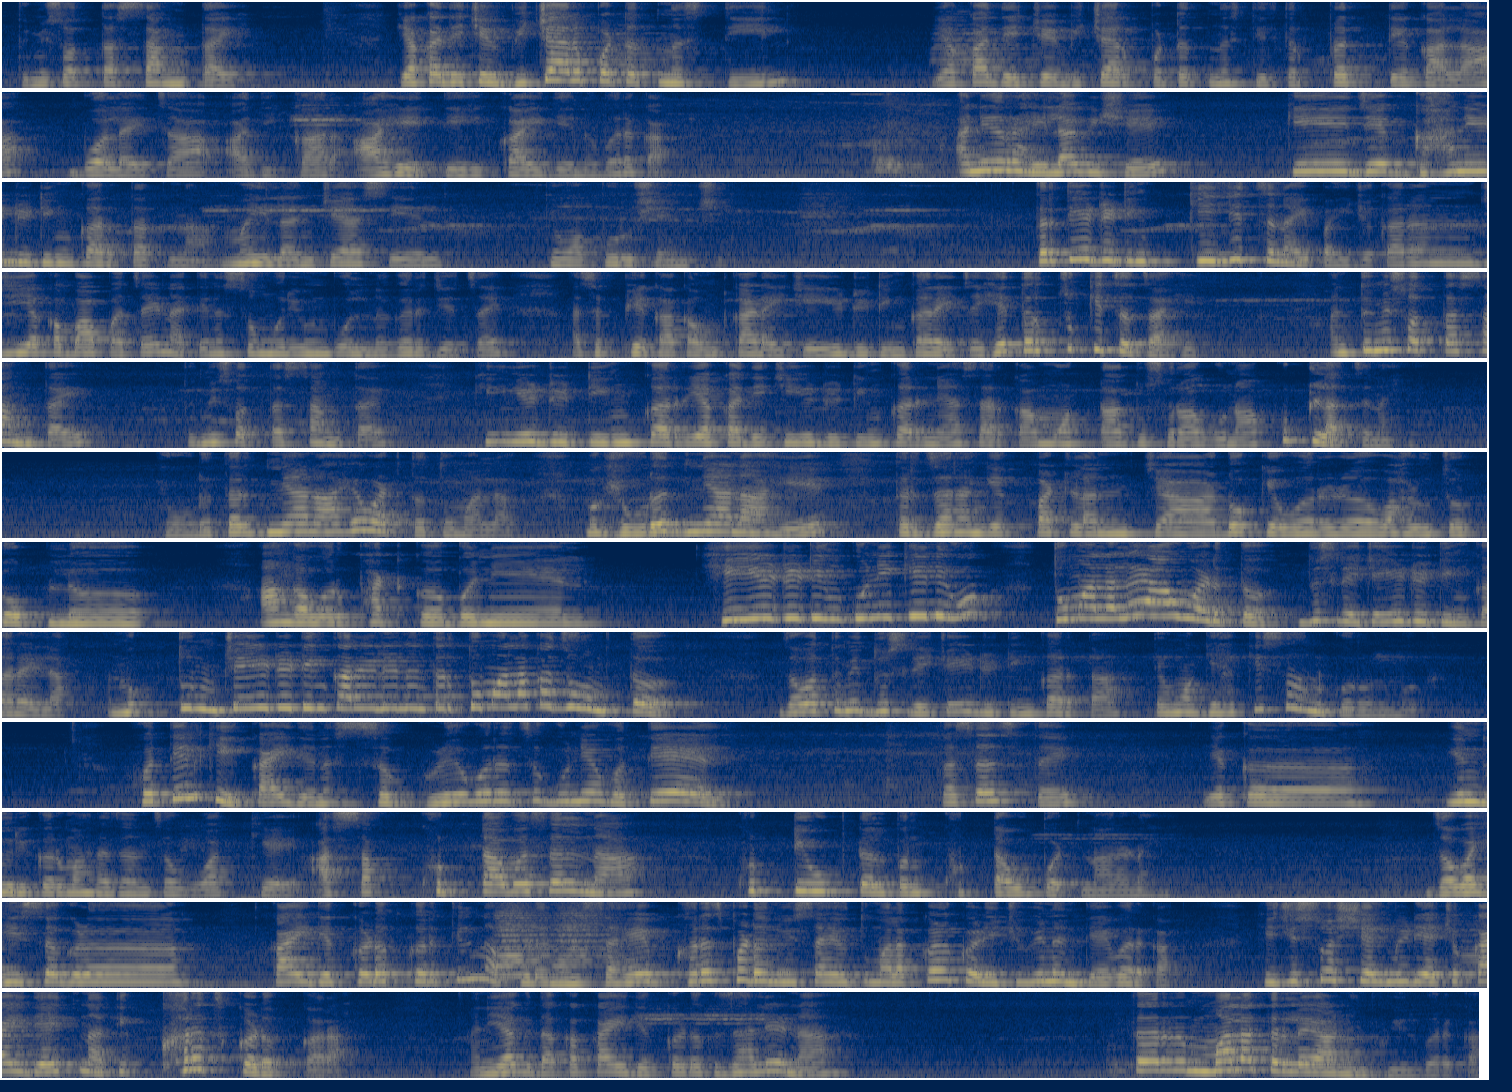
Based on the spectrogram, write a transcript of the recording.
तुम्ही स्वतः सांगताय. एखाद्याचे विचार पटत नसतील एखाद्याचे विचार पटत नसतील तर प्रत्येकाला बोलायचा अधिकार आहे तेही कायद्यानं बरं का? आणि राहिला विषय की जे घाण एडिटिंग करतात ना महिलांचे असेल किंवा पुरुषांची तर ती एडिटिंग केलीच नाही पाहिजे. कारण जी एका बापाचं आहे ना त्यानं समोर येऊन बोलणं गरजेचं आहे. असं फेक अकाउंट काढायचे एडिटिंग करायचं हे तर चुकीचंच आहे. आणि तुम्ही स्वतःच सांगताय तुम्ही स्वतःच सांगताय की एडिटिंग कर एखाद्याची एडिटिंग करण्यासारखा मोठा दुसरा गुन्हा कुठलाच नाही. एवढं तर ज्ञान आहे वाटतं तुम्हाला. मग एवढं ज्ञान आहे तर जरांगे पाटलांच्या डोक्यावर वाळूचं टोपलं अंगावर फाटकं बनेल. ही एडिटिंग कुणी केली हो? तुम्हाला लय आवडतं दुसऱ्याच्या एडिटिंग करायला. मग तुमच्या एडिटिंग करायल्यानंतर तुम्हाला का झोंबतं? जेव्हा तुम्ही दुसऱ्याच्या एडिटिंग करता तेव्हा घ्या की सहन करून मग. होतील की? कायद्यानं सगळेवरच गुन्हे होतील. कसं असतंय? एक इंदुरीकर महाराजांचं वाक्य आहे असा खुट्टा बसल ना खुट्टी उपटल पण खुट्टा उपटणार नाही. जेव्हा ही सगळं कायदे कडक करतील ना फडणवीस साहेब खरंच फडणवीस साहेब तुम्हाला कळकळीची विनंती आहे बरं का? ही जी सोशल मीडियाचे कायदे आहेत ना ती खरंच कडक करा. आणि एकदा का कायदे कडक झाले ना तर मला तर लय आनंद होईल बरं का?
